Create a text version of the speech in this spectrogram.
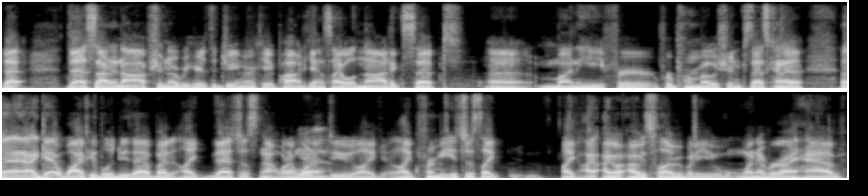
that that's not an option over here at the JMRK podcast. I will not accept uh, money for for promotion because that's kind of I, I, get why people do that, but like that's just not what I yeah. want to do. Like like for me, it's just like like I, I always tell everybody whenever I have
